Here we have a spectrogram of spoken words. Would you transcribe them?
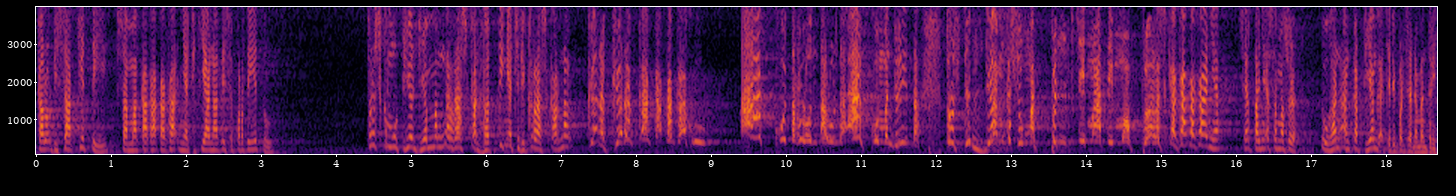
kalau disakiti sama kakak-kakaknya dikhianati seperti itu. Terus kemudian dia mengeraskan hatinya jadi keras karena gara-gara kakak-kakakku. Aku terlunta-lunta, aku menderita. Terus dendam kesumat, benci mati, mau balas kakak-kakaknya. Saya tanya sama saudara, Tuhan angkat dia nggak jadi Perdana Menteri?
